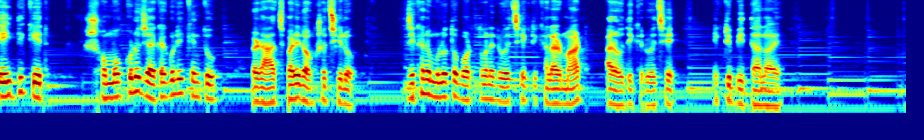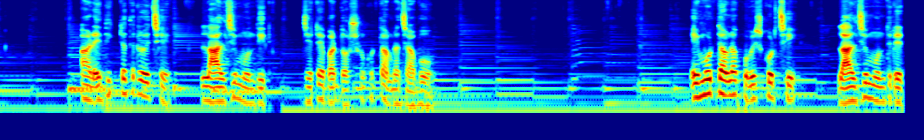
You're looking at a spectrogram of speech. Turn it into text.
এই দিকের সমগ্র জায়গাগুলি কিন্তু রাজবাড়ির অংশ ছিল, যেখানে মূলত বর্তমানে রয়েছে একটি খেলার মাঠ আর ওদিকে রয়েছে একটি বিদ্যালয়। আর এদিকটাতে রয়েছে লালজি মন্দির, যেটা এবার দর্শন করতে আমরা যাব। এই মুহূর্তে আমরা প্রবেশ করছি লালজি মন্দিরের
